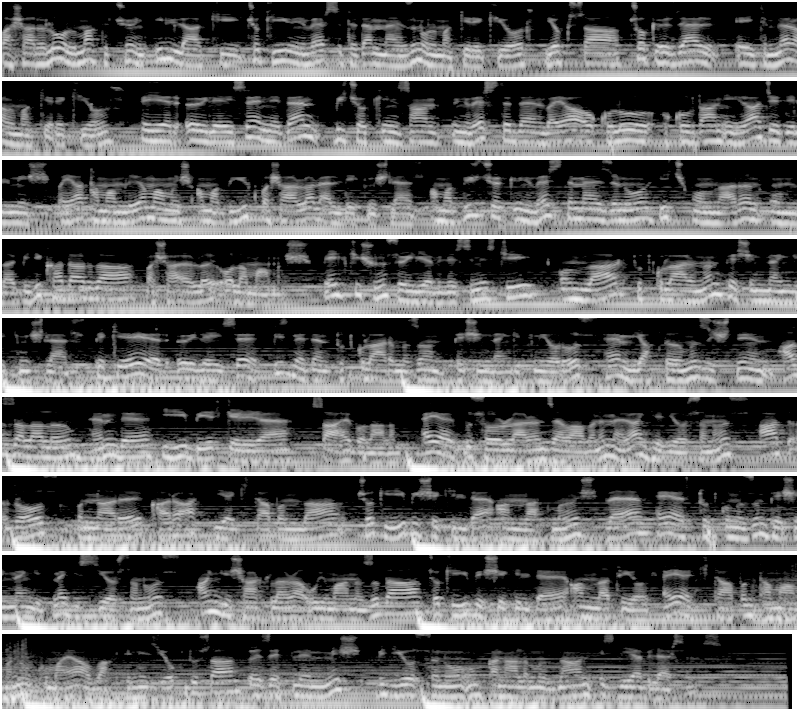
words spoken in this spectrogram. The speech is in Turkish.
başarılı olmak için illaki çok iyi üniversiteden mezun olmak gerekiyor yoksa çok özel eğitimler almak gerekiyor. Eğer öyleyse neden birçok insan üniversiteden veya okulu okuldan ihraç edilmiş veya tamamlayamamış ama büyük başarılar elde etmişler. Ama birçok üniversite mezunu hiç onların onda biri kadar da başarılı olamamış. Belki şunu söyleyebilirsiniz ki onlar tutkularının peşinden gitmişler. Peki eğer öyleyse biz neden tutkularımızın peşinden gitmiyoruz? Hem yaptığımız işten haz alalım hem de iyi bir gelire sahip olalım. Eğer bu soruların cevabını merak ediyorsanız Hard Rose bunları Kara At diye kitabında çok iyi bir şekilde anlatmış ve eğer tutkunuzun peşinden gitmek istiyorsanız hangi şartlara uymanızı da çok iyi bir şekilde anlatıyor. Eğer kitabın tamamını okumaya vaktiniz yoktusa özetlenmiş videosunu kanalımızdan izleyebilirsiniz.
